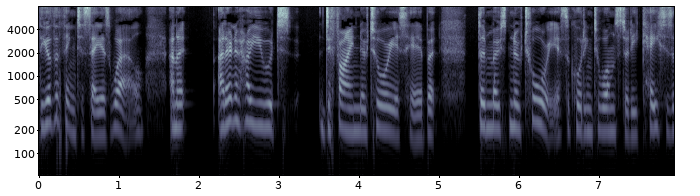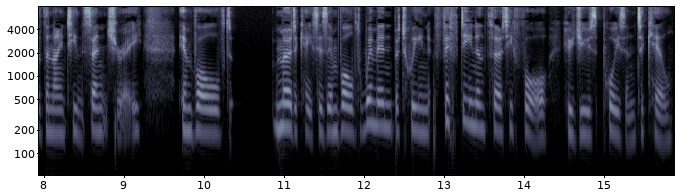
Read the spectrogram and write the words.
The other thing to say as well, and I I don't know how you would define notorious here, but the most notorious, according to one study, cases of the 19th century involved murder cases involved women between 15 and 34 who'd used poison to kill.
